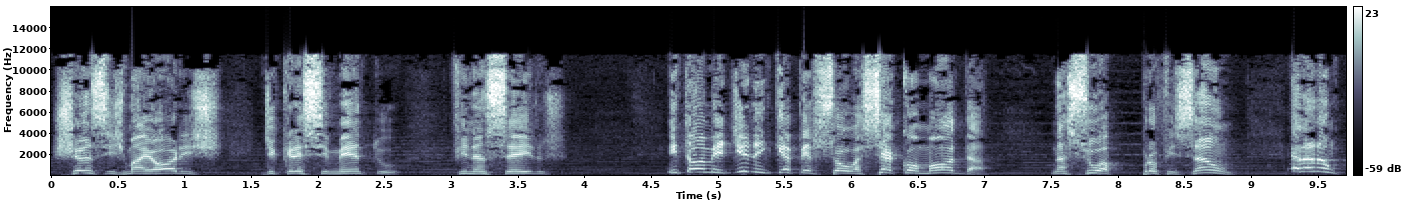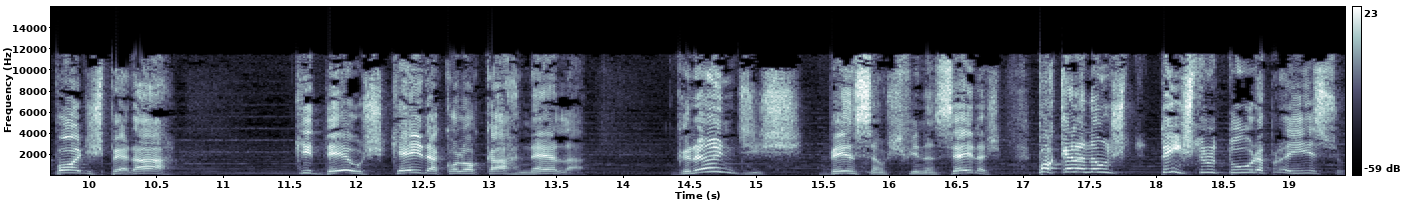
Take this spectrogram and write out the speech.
chances maiores de crescimento financeiros. Então, à medida em que a pessoa se acomoda na sua profissão, ela não pode esperar que Deus queira colocar nela grandes bênçãos financeiras, porque ela não tem estrutura para isso.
